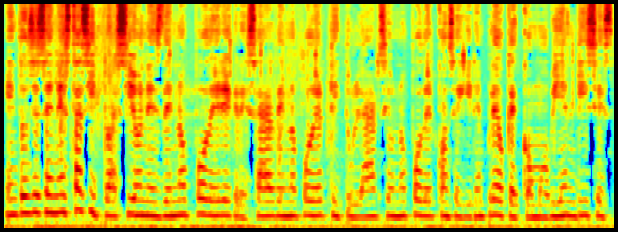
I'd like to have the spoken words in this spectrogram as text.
Entonces, en estas situaciones de no poder egresar, de no poder titularse o no poder conseguir empleo, que como bien dices,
